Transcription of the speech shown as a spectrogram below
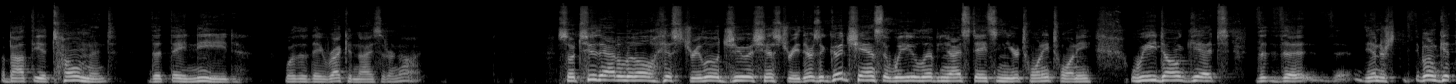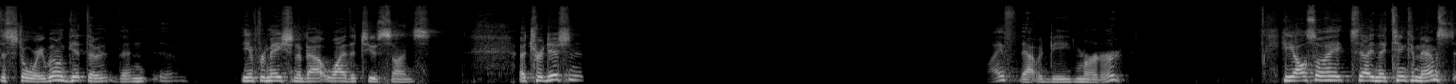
about the atonement that they need, whether they recognize it or not. So to that, a little history, a little Jewish history. There's a good chance that we who live in the United States in the year 2020, we don't get the, the, the, the under, we don't get the story. We don't get the, the, the information about why the two sons. A tradition life, that would be murder. He also, uh, in the Ten Commandments,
